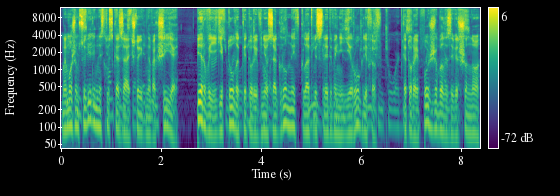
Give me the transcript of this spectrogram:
мы можем с уверенностью сказать, что Ибн Вахшия – первый египтолог, который внес огромный вклад в исследование иероглифов, которое позже было завершено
